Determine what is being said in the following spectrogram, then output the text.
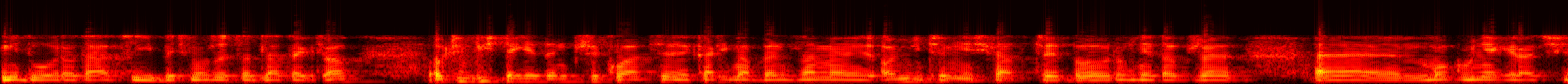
nie było rotacji i być może to dlatego. Oczywiście jeden przykład Karima Benzemy o niczym nie świadczy, bo równie dobrze e, mógł nie grać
